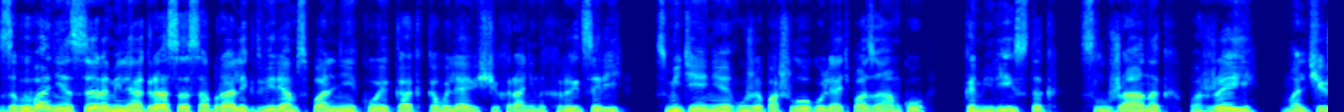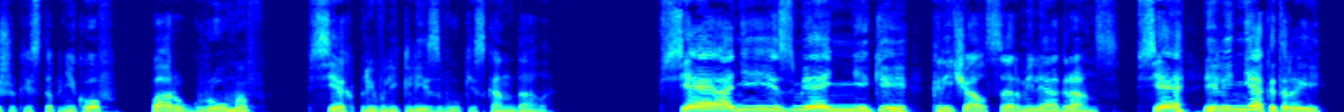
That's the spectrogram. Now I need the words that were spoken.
Завывания сэра Мелиограса собрали к дверям спальни кое-как ковыляющих раненых рыцарей, смятение уже пошло гулять по замку, камеристок, служанок, пажей, мальчишек и стопников, пару грумов, всех привлекли звуки скандала. «Все они изменники!» — кричал сэр Мелиогранс. «Все или некоторые!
